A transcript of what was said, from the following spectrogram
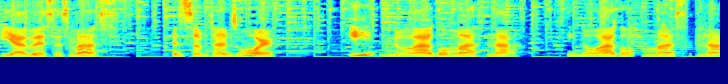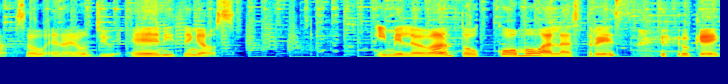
Y a veces más. And sometimes more y no hago más nada. Y no hago más nada. So, and I don't do anything else. Y me levanto como a las tres. okay.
